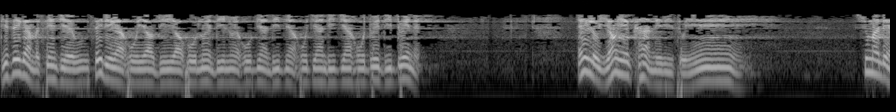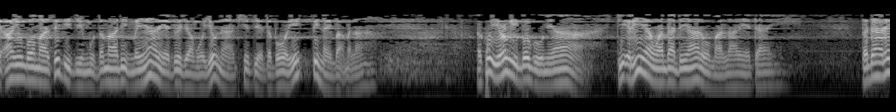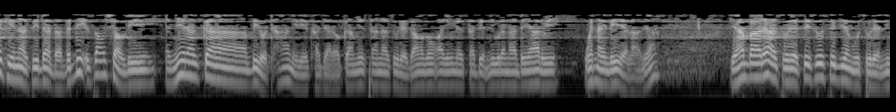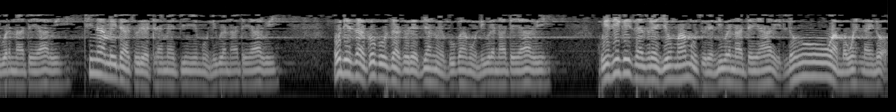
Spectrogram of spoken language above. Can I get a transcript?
ဒီစိတ်ကမစင်ကြယ်ဘူးစိတ်တွေကဟိုရောက်ဒီရောက်ဟိုလွင့်ဒီလွင့်ဟိုပြန့်ဒီပြန့်ဟိုကြံဒီကြံဟိုတွေးဒီတွေးနဲ့အဲ့လိုရောင်းရခန့်နေပြီဆိုရင်ရှုမှတ်တဲ့အာယုံပေါ်မှာစိတ်တည်ကြည်မှုတမာတိမရတဲ့အတွက်ကြောင့်မို့ယုံနာဖြစ်တဲ့သဘောတွေသိနိုင်ပါမလားအခုယောဂီပုဂ္ဂိုလ်များ ဒီအရိယဝါဒတရားတော်မှာလာတဲ့အတိုင်းတတရခိဏစေတတတတိအဆောင်လျှောက်လေးအမြဲတမ်းကံပြီးတော့ထားနေတဲ့ခါကျတော့ကာမိသန္တာဆိုတဲ့ကာမဂုဏ်အာယုန်နဲ့စတဲ့နိဝရဏတရားတွေဝင်နိုင်သေးရလားဗျာဗျာပါဒဆိုတဲ့စိတ်ဆိုးစိတ်ပြည့်မှုဆိုတဲ့နိဝရဏတရားတွေထိဏမိတ်တဆိုတဲ့ထိုင်မဲ့ပြင်းရင်မှုနိဝရဏတရားတွေဥဒိစ္စကုက္ကုဇဆိုတဲ့ပြန့်လွင့်ပူပန်းမှုနိဝရဏတရားတွေ ဝိသိကိစ္စဆိုတဲ့ယုံမှမှုဆိုတဲ့និဝရဏတရားတွေလုံးဝမဝင်နိုင်တော့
